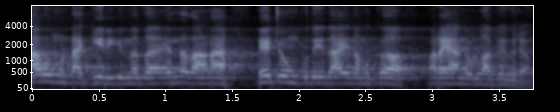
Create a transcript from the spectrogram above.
കലാപമുണ്ടാക്കിയിരിക്കുന്നത് എന്നതാണ് ഏറ്റവും പുതിയതായി നമുക്ക് പറയാനുള്ള വിവരം.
